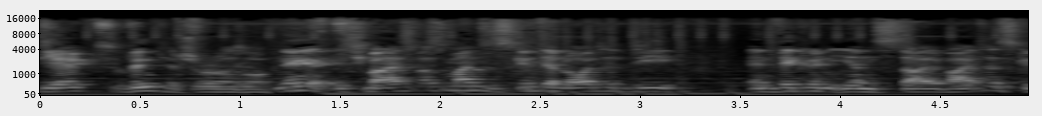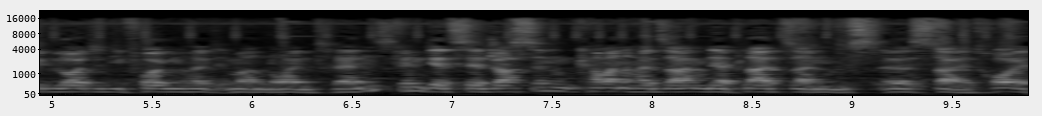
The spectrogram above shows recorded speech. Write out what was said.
direkt Vintage oder so. Nee, ich weiß, was du meinst. Es gibt ja Leute, die entwickeln ihren Style weiter. Es gibt Leute, die folgen halt immer neuen Trends. Ich finde jetzt der Justin, kann man halt sagen, der bleibt seinem äh, Style treu.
